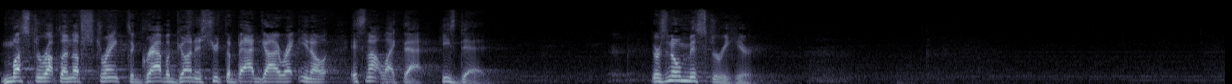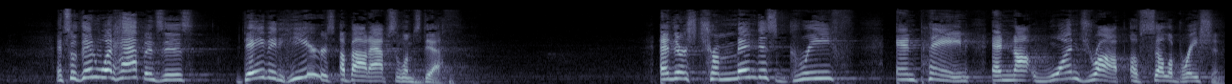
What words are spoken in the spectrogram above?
muster up enough strength to grab a gun and shoot the bad guy right. You know, it's not like that. He's dead. There's no mystery here. And so then what happens is David hears about Absalom's death. And there's tremendous grief and pain and not one drop of celebration.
